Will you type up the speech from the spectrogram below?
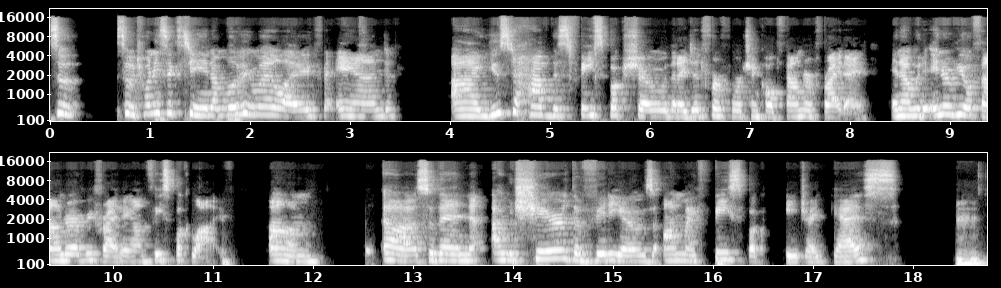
so so 2016, I'm living my life, and I used to have this Facebook show that I did for Fortune called Founder Friday, and I would interview a founder every Friday on Facebook Live. Um, uh, so then I would share the videos on my Facebook page, I guess. Mm-hmm.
